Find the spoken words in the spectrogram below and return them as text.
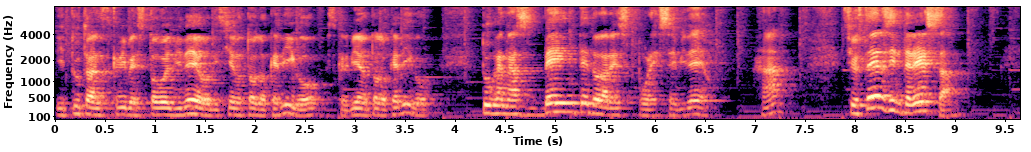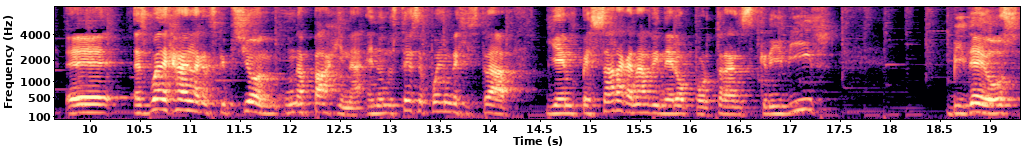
y tú transcribes todo el video diciendo todo lo que digo, escribiendo todo lo que digo, tú ganas 20 dólares por ese video. Si a ustedes les interesa, eh, les voy a dejar en la descripción una página en donde ustedes se pueden registrar y empezar a ganar dinero por transcribir videos,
